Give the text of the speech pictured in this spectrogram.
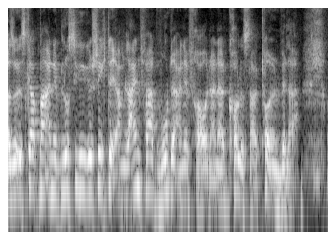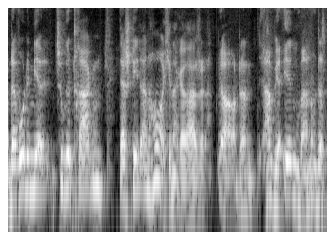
Also es gab mal eine lustige Geschichte. Am Leinfahrt wohnte eine Frau in einer kolossal tollen Villa. Und da wurde mir zugetragen, da steht ein Horch in der Garage. Ja, und dann haben wir irgendwann, und das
